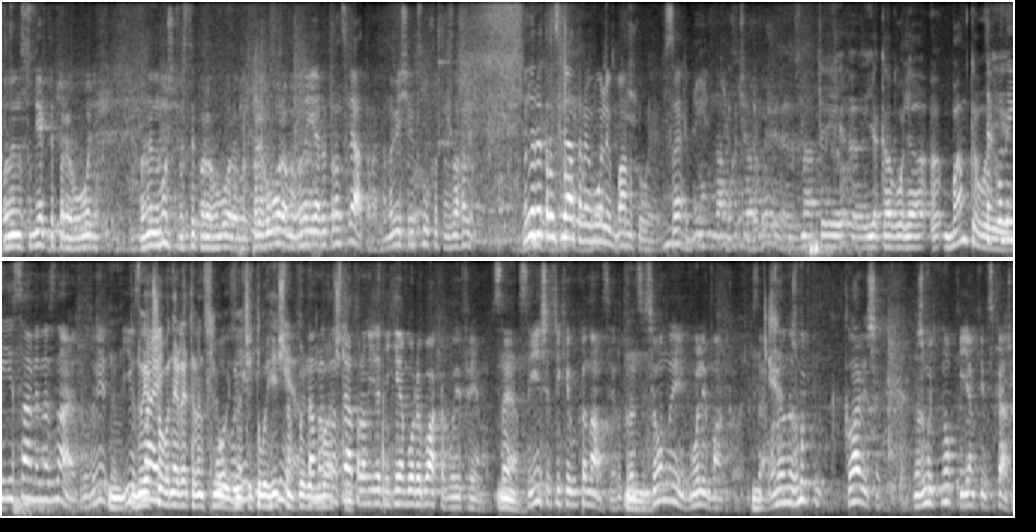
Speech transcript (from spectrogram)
вони не суб'єкти переговорів, вони не можуть вести переговори. Переговорами вони є ретрансляторами. Навіщо їх слухати взагалі? Вони ретранслятори волі банкової. Все. Знати, е, яка воля е, банкової. Так вони її самі не знають, розумієте? Їх Ну, знають- якщо вони ретранслюють, значить, логічно ні, Там ретранслятором є тільки або Рибак, або Єфремов. Все, все інше тільки виконавці ретрансляційної волі банкової. Все. Вони нажмуть клавіші, нажмуть кнопки, як їм скажуть,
